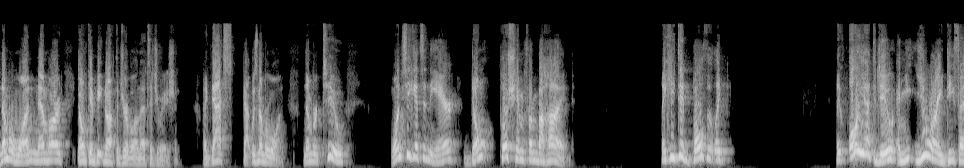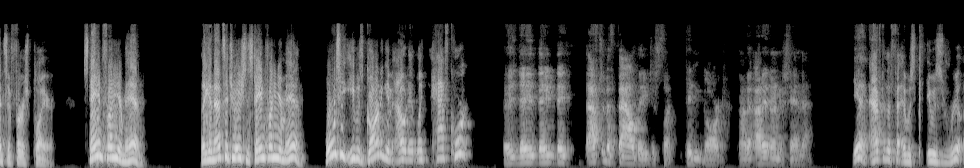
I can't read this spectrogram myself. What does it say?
number one, Nembhard, don't get beaten off the dribble in that situation. Like that's that was number one. Number two, once he gets in the air, don't push him from behind. Like he did both of like like all you have to do, and you, you are a defensive first player. Stay in front of your man. Like in that situation, stay in front of your man. What was he? He was guarding him out at like half court. they they they, they after the foul they just like didn't guard. I, I didn't understand that. Yeah, after the fact, it was it was real.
